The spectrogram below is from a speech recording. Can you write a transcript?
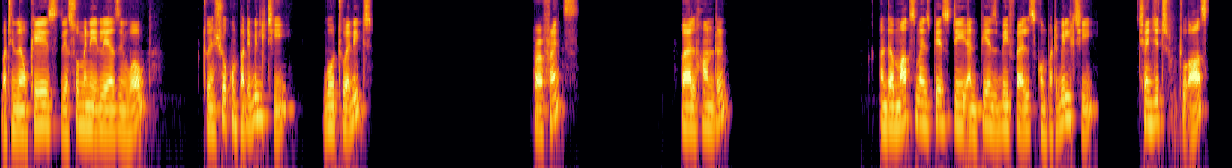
but in our case, there are so many layers involved. To ensure compatibility, go to Edit, Preference, File Handling, under maximize PSD and PSB files compatibility, change it to ask.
